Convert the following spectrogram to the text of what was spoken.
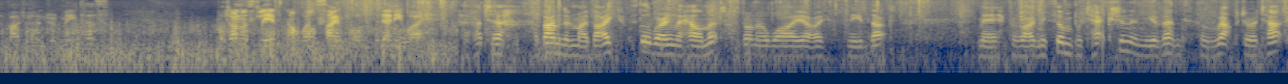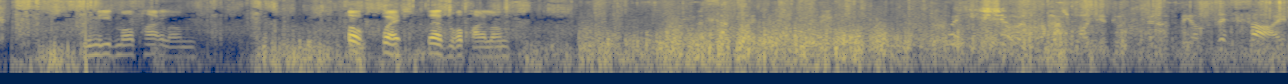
about 100 metres. But honestly, it's not well signposted anyway. I've had to abandon my bike. I'm still wearing the helmet. Don't know why I need that. May provide me some protection in the event of raptor attack. We need more pylons. Oh, wait, there's more pylons. The satellite I'm pretty sure the hash point is going to turn out to be on this side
